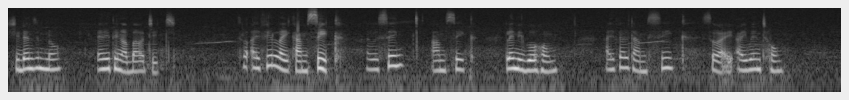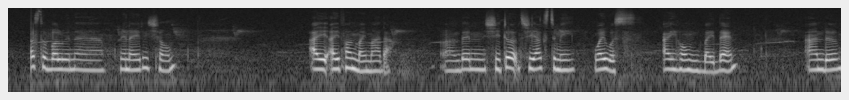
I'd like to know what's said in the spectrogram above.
she doesn't know anything about it. So I feel like I'm sick. I was saying, I'm sick. Let me go home. I felt I'm sick, so I, I went home. First of all, when I, when I reached home, I, I found my mother. And then she, told, she asked me why was I home by then. And uh,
